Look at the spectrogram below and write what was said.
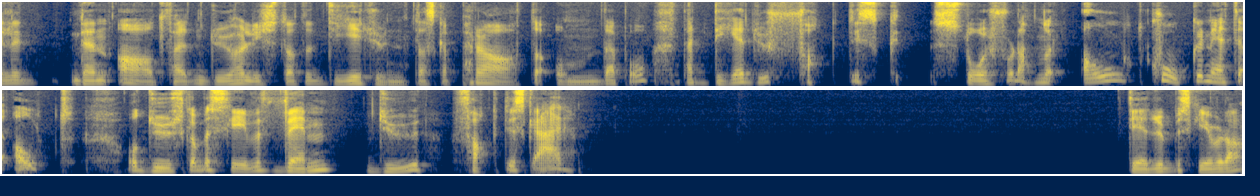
eller den atferden du har lyst til at de rundt deg skal prate om deg på. Det er det du faktisk står for, da, når alt koker ned til alt, og du skal beskrive hvem du faktisk er. Det du beskriver da,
